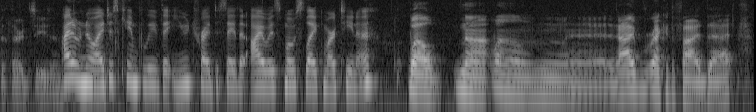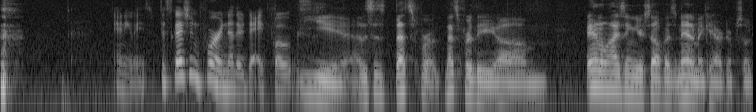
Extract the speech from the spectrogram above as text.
the third season? I don't know. I just can't believe that you tried to say that I was most like Martina. Well, nah. Well, mm, I rectified that. Anyways, discussion for another day, folks. Yeah, this is that's for that's for the um, analyzing yourself as an anime character episode,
